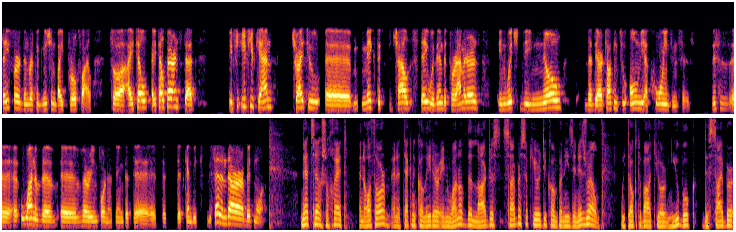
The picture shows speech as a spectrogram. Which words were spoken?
safer than recognition by profile. So I tell I tell parents that if you, if you can, try to uh, make the child stay within the parameters in which they know that they are talking to only acquaintances. This is uh, uh one of the uh, very important things that, uh, that, that can be, be said, and there are a bit more. Netzer Shohet, an author and a technical leader in one of the largest cybersecurity companies in Israel. We talked about your new book, The Cyber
